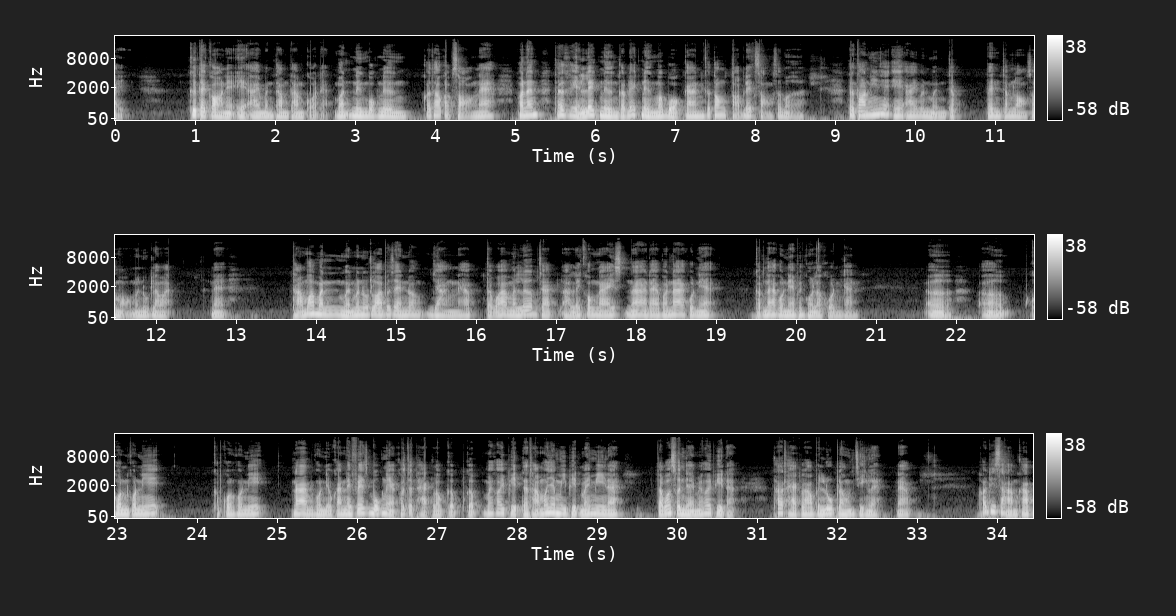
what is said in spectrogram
คือแต่ก่อนเนี่ย AI มันทำตามกฎอะว่าหนึ่งบวกหนึ่งก็เท่ากับ 2 นะ เพราะนั้นถ้าเห็นเลข 1 กับเลข 1 มาบวกกันก็ต้องตอบเลข 2 เสมอ แต่ตอนนี้เนี่ย AI มันเหมือนจะเป็นจำลองสมองมนุษย์แล้วอะนะ ถามว่ามันเหมือนมนุษย์ร้อยเปอร์เซ็นต์ยังนะครับ แต่ว่ามันเริ่มจะเล c o g n i z e หน้าได้ว่าหน้าคนนี้กับหน้าคนนี้เป็นคนละคนกัน เออเออคนคนนี้กับคนคนนี้หน้าเป็นคนเดียวกันใน Facebook เนี่ยเขาจะแท็กเราเกือบเกือบไม่ค่อยผิด แต่ถามว่ายังมีผิดไหมมีนะ แต่ว่าส่วนใหญ่ไม่ค่อยผิดอะถ้าแท็กเราเป็นรูปเราจริงๆเลยนะครับ ข้อที่ 3 ครับ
